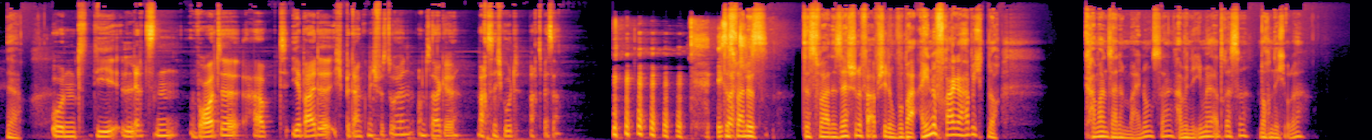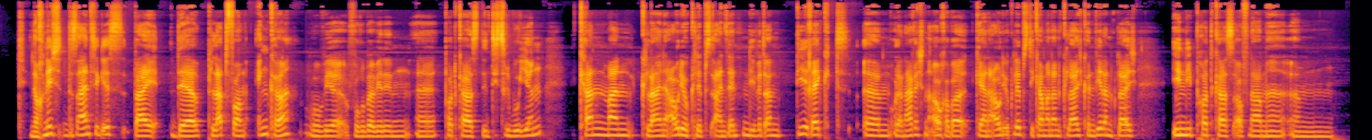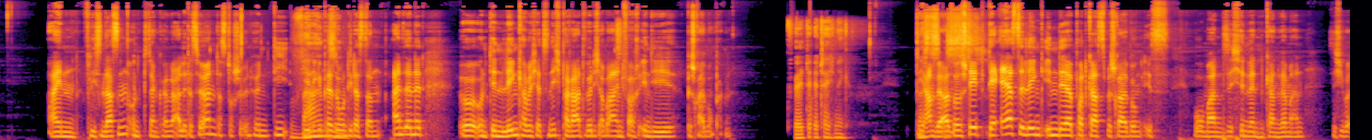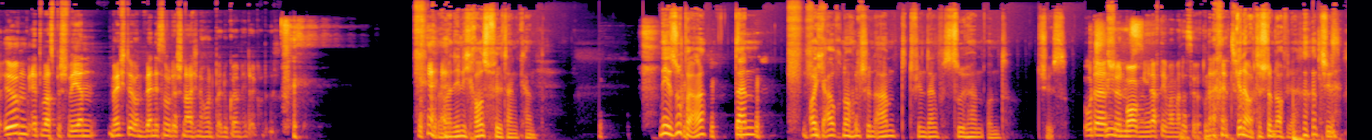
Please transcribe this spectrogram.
Ja. Und die letzten Worte habt ihr beide. Ich bedanke mich fürs Zuhören und sage, macht's nicht gut, macht's besser. ich das, war eine, das war eine sehr schöne Verabschiedung. Wobei eine Frage habe ich noch. Kann man seine Meinung sagen? Haben wir eine E-Mail-Adresse? Noch nicht, oder? Noch nicht. Das Einzige ist bei der Plattform Anchor, wo wir, worüber wir den äh, Podcast distribuieren, kann man kleine Audioclips einsenden. Die wird dann direkt ähm, oder Nachrichten auch, aber gerne Audioclips. Die kann man dann gleich, können wir dann gleich in die Podcastaufnahme ähm, einfließen lassen und dann können wir alle das hören. Das ist doch schön. Hören diejenige Wahnsinn. Person, die das dann einsendet. Äh, und den Link habe ich jetzt nicht parat, würde ich aber einfach in die Beschreibung packen. Welt der Technik. Die das haben wir. Also steht, der erste Link in der Podcast-Beschreibung ist, wo man sich hinwenden kann, wenn man sich über irgendetwas beschweren möchte und wenn es nur der schnarchende Hund bei Luca im Hintergrund ist. Wenn man den nicht rausfiltern kann. Nee, super. Dann euch auch noch einen schönen Abend. Vielen Dank fürs Zuhören und tschüss. Oder tschüss. schönen Morgen, je nachdem, wann man das hört. genau, das stimmt auch wieder. tschüss.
